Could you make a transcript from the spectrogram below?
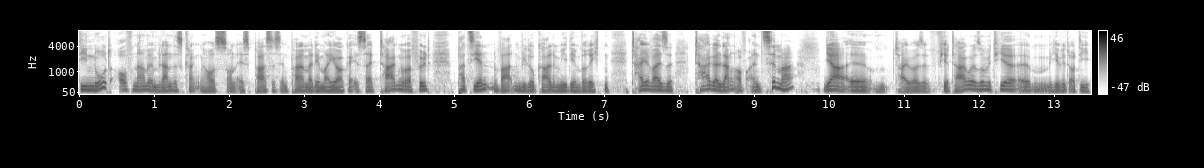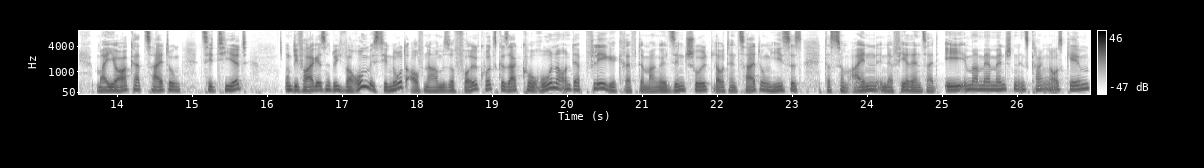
Die Notaufnahme im Landeskrankenhaus Son Espaces in Palma de Mallorca ist seit Tagen überfüllt. Patienten warten, wie lokale Medien berichten, teilweise tagelang auf ein Zimmer. Ja, äh, teilweise vier Tage oder so wird hier, ähm, hier wird auch die Mallorca-Zeitung zitiert. Und die Frage ist natürlich, warum ist die Notaufnahme so voll? Kurz gesagt, Corona und der Pflegekräftemangel sind schuld. Laut den Zeitungen hieß es, dass zum einen in der Ferienzeit eh immer mehr Menschen ins Krankenhaus kämen,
